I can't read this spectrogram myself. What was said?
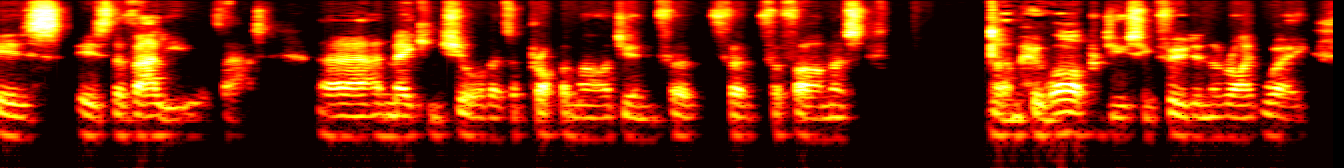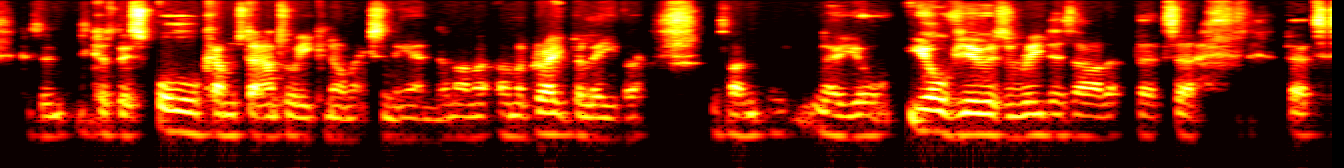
is is the value of that, uh, and making sure there's a proper margin for for, for farmers um, who are producing food in the right way, because because this all comes down to economics in the end. And I'm a, I'm a great believer, as I know your your viewers and readers are that that uh, that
